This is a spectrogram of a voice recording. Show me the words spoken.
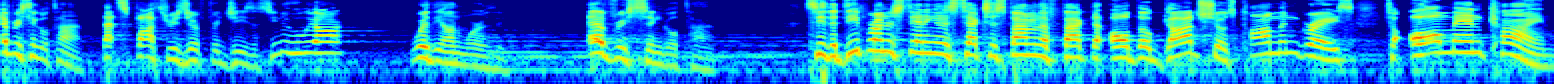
Every single time. That spot's reserved for Jesus. You know who we are? We're the unworthy. Every single time. See, the deeper understanding of this text is found in the fact that although God shows common grace to all mankind,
